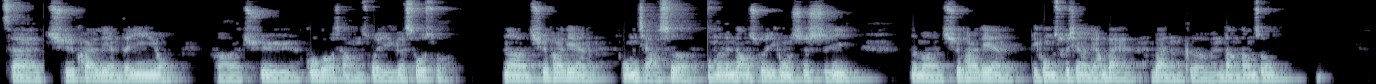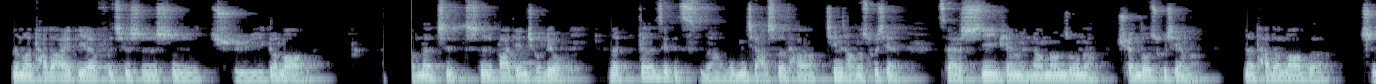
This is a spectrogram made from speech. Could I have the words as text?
在区块链的应用啊，去 Google 上做一个搜索。那区块链，我们假设总的文档数一共是十亿。那么区块链一共出现了两百万个文档当中，那么它的 IDF 其实是取一个 log，那这是八点九六。那的这个词呢，我们假设它经常的出现在十亿篇文章当中呢，全都出现了，那它的 log 值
